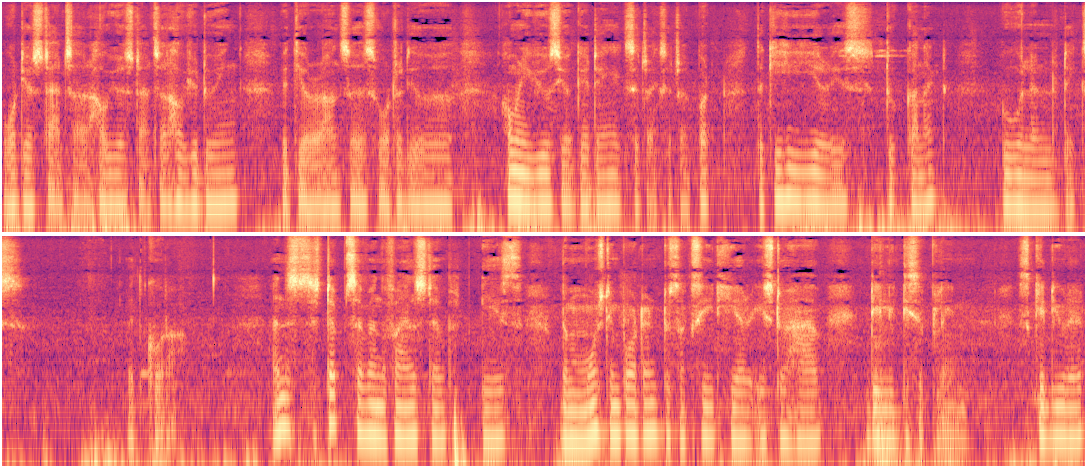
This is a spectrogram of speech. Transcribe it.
what your stats are how your stats are how you're doing with your answers what are the how many views you're getting etc etc but the key here is to connect Google Analytics with Quora. And step 7, the final step, is the most important to succeed here is to have daily discipline. Schedule it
